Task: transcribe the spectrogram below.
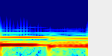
Thank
